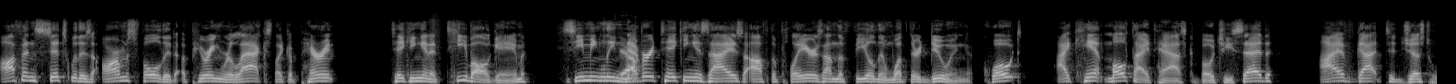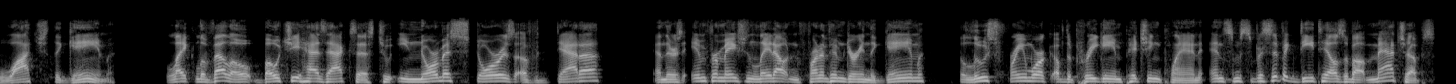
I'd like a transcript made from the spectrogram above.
often sits with his arms folded, appearing relaxed like a parent taking in a T-ball game, seemingly Yeah. never taking his eyes off the players on the field and what they're doing. Quote, I can't multitask, Bochy said. I've got to just watch the game. Like Lovullo, Bochy has access to enormous stores of data, and there's information laid out in front of him during the game, the loose framework of the pregame pitching plan, and some specific details about matchups.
